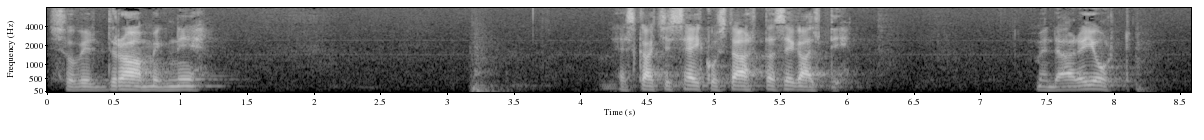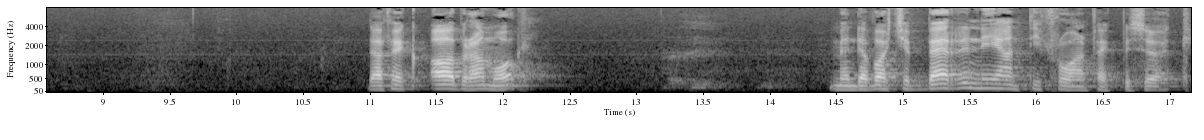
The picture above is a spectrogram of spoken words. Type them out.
som vil dra meg ned. Jeg skal ikke si hvor det arter seg alltid, men det har jeg gjort. Det fikk Abraham òg. Men det var ikke bare nedenfra han fikk besøk.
